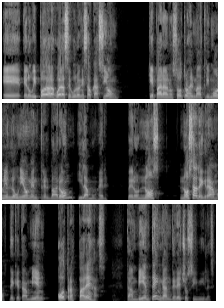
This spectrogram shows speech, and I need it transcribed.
Eh, el obispo de Alajuela aseguró en esa ocasión que para nosotros el matrimonio es la unión entre el varón y la mujer, pero nos, nos alegramos de que también otras parejas también tengan derechos civiles.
